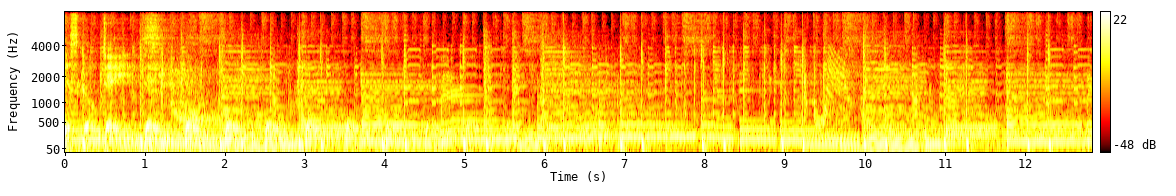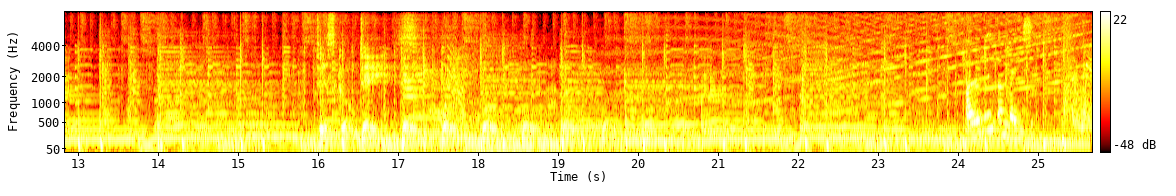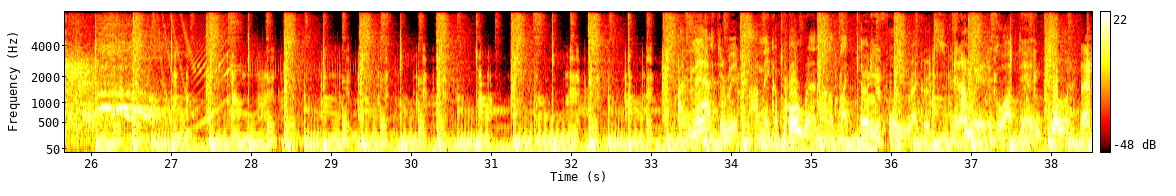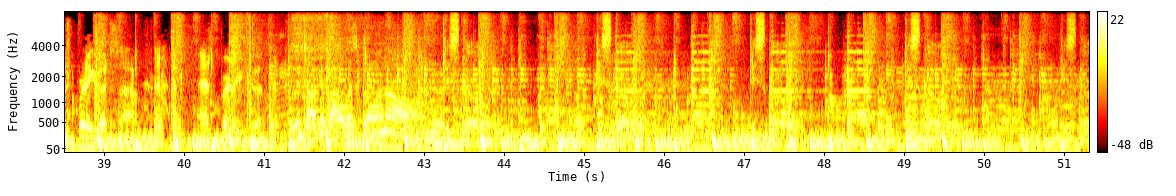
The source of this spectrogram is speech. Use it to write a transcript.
Disco Day, Day, Day. Disco Day, Day, Day, amazing. Master it, I make a program out of like 30 or 40 records, and I'm ready to go out there and kill them. That's pretty good, son. That's pretty good. We talk about what's going on. Disco. Disco. Disco. Disco. Disco.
